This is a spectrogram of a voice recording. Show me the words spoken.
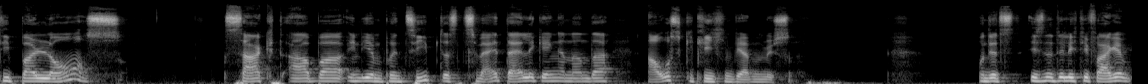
Die Balance sagt aber in ihrem Prinzip, dass zwei Teile gegeneinander ausgeglichen werden müssen. Und jetzt ist natürlich die Frage,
